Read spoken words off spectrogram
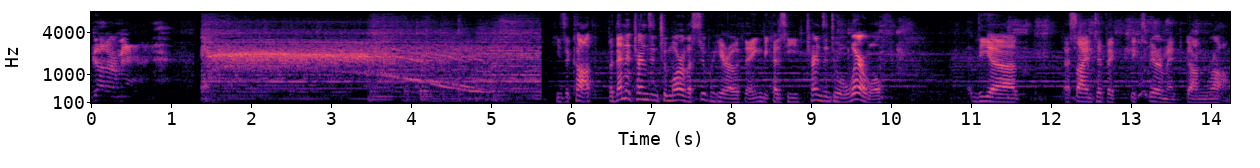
got our man. He's a cop, but then it turns into more of a superhero thing because he turns into a werewolf via uh, a scientific experiment gone wrong.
